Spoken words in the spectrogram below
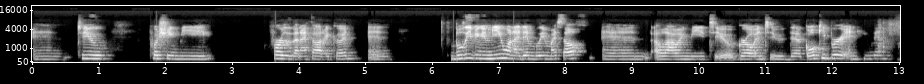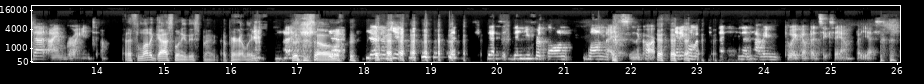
and two pushing me further than I thought I could and believing in me when I didn't believe myself and allowing me to grow into the goalkeeper and human that I'm growing into. And it's a lot of gas money they spent, apparently. so yeah, yeah no, yes, thank you for the long, long nights in the car, getting home at midnight and then having to wake up at six a.m. But yes.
